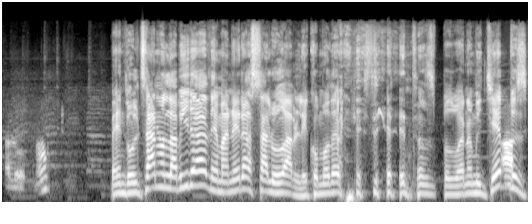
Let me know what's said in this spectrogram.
salud, ¿no? Endulzarnos la vida de manera saludable, como debe de ser. Entonces, pues bueno, mi chef, pues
